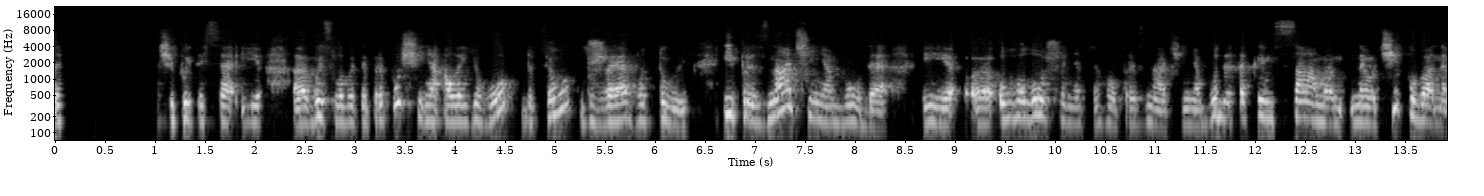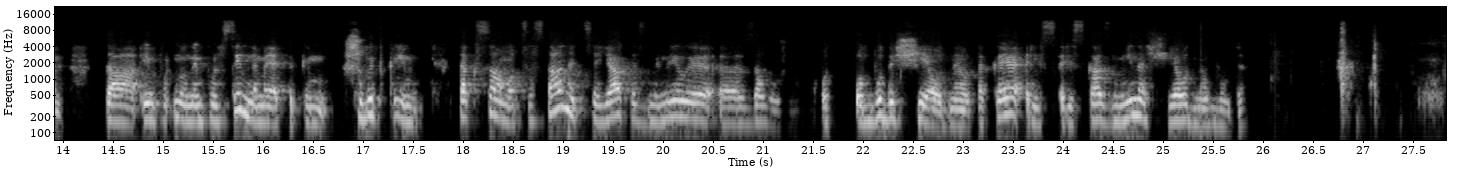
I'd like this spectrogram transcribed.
зачепитися і е, висловити припущення, але його до цього вже готують. І призначення буде, і е, оголошення цього призначення буде таким самим неочікуваним та ну, не імпульсивним, як таким швидким. Так само це станеться, як і змінили е, залужного. От, от буде ще одне отаке різ, різка зміна, ще одна буде.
